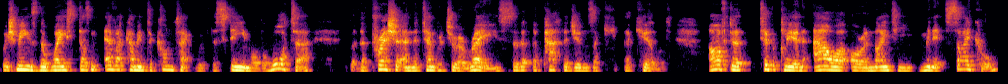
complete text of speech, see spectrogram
which means the waste doesn't ever come into contact with the steam or the water, but the pressure and the temperature are raised so that the pathogens are, are killed. After typically an hour or a 90 minute cycle,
